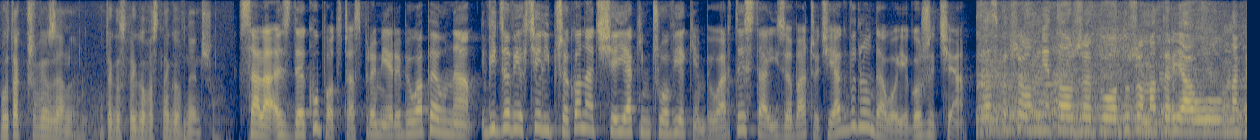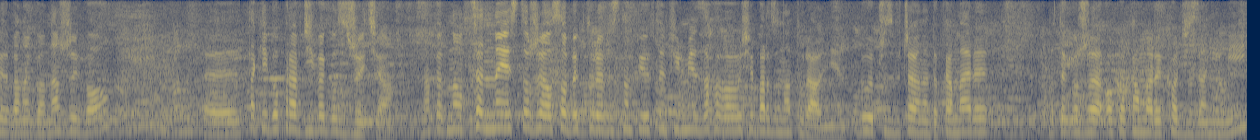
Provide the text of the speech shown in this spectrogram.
Był tak przywiązany do tego swojego własnego wnętrza. Sala SDK podczas premiery była pełna. Widzowie chcieli przekonać się, jakim człowiekiem był artysta i zobaczyć, jak wyglądało jego życie. Zaskoczyło mnie to, że było dużo materiału nagrywanego na żywo, e, takiego prawdziwego z życia. Na pewno cenne jest to, że osoby, które wystąpiły w tym filmie zachowały się bardzo naturalnie. Były przyzwyczajone do kamery, do tego, że oko kamery chodzi za nimi.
